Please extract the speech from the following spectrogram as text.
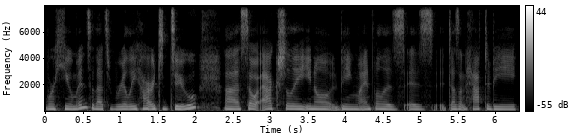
we're human, so that's really hard to do. Uh, so actually, you know, being mindful is is it doesn't have to be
